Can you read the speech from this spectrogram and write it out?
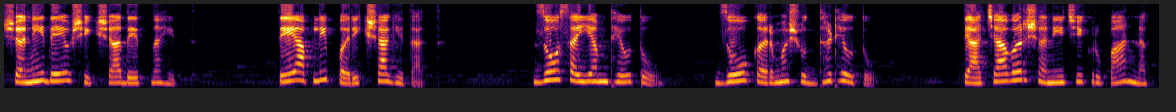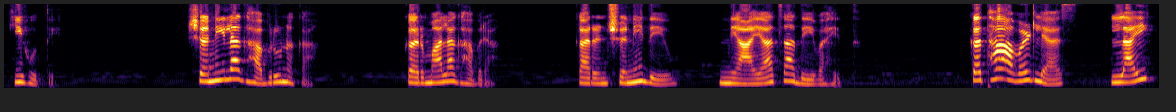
शनिदेव शिक्षा देत नाहीत. ते आपली परीक्षा घेतात. जो संयम ठेवतो जो कर्म शुद्ध ठेवतो त्याच्यावर शनीची कृपा नक्की होते. शनीला घाबरू नका. कर्माला घाबरा. कारण शनिदेव न्यायाचा देव आहेत. कथा आवडल्यास लाईक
